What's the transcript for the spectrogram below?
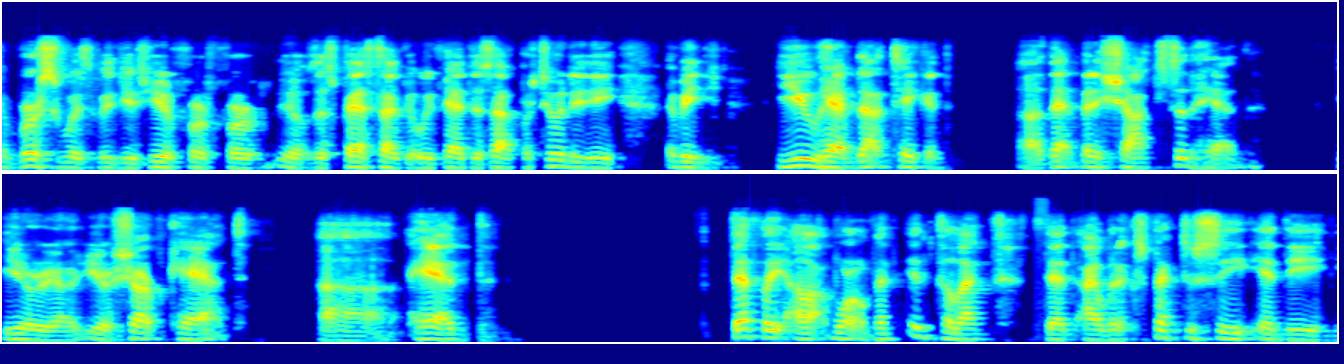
conversing with you here for for you know this past time that we've had this opportunity. I mean, you have not taken uh, that many shots to the head. You're you're a sharp cat, uh, and definitely a lot more of an intellect that I would expect to see in the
